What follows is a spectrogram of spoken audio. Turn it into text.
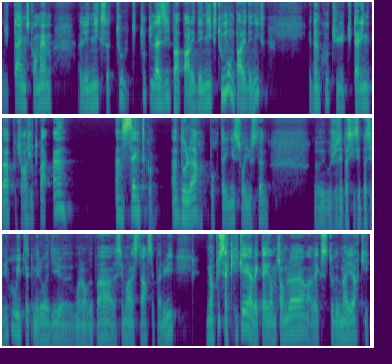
du Times quand même. Les Knicks, toute l'Asie parlait des Knicks, tout le monde parlait des Knicks. Et d'un coup, tu t'alignes pas, tu rajoutes pas un, un cent, quoi, un dollar pour t'aligner sur Houston. Euh, je ne sais pas ce qui s'est passé du coup. Oui, peut-être Melo a dit euh, Moi, j'en veux pas, c'est moi la star, c'est pas lui. Mais en plus, ça cliquait avec Tyson Chandler, avec Stu Meyer qui,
